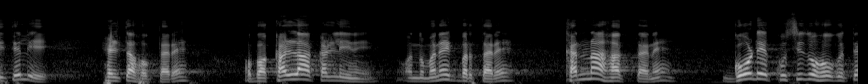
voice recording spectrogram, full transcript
ರೀತಿಯಲ್ಲಿ ಹೇಳ್ತಾ ಹೋಗ್ತಾರೆ. ಒಬ್ಬ ಕಳ್ಳ ಕಳ್ಳಿ ಒಂದು ಮನೆಗೆ ಬರ್ತಾರೆ. ಕನ್ನ ಹಾಕ್ತಾನೆ. ಗೋಡೆ ಕುಸಿದು ಹೋಗುತ್ತೆ.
